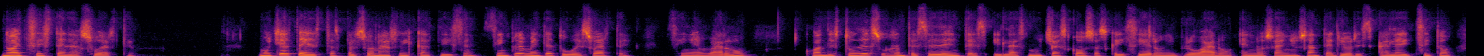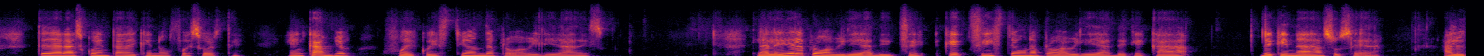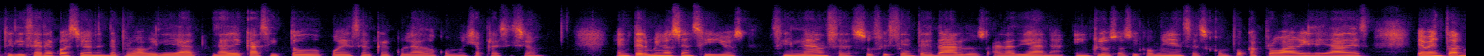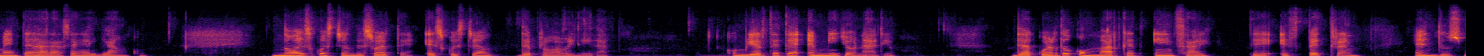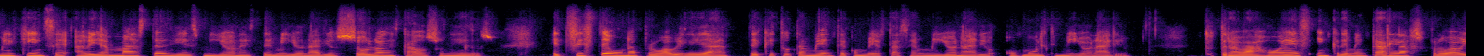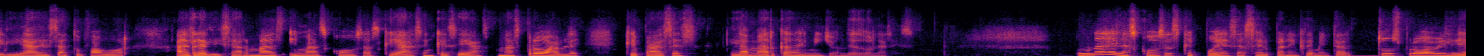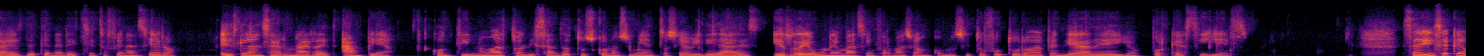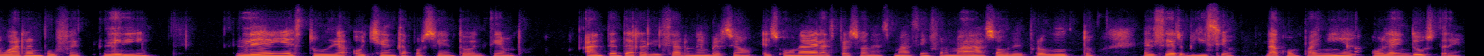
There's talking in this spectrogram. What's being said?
No existe la suerte. Muchas de estas personas ricas dicen, simplemente tuve suerte. Sin embargo, cuando estudias sus antecedentes y las muchas cosas que hicieron y probaron en los años anteriores al éxito, te darás cuenta de que no fue suerte. En cambio, fue cuestión de probabilidades. La ley de la probabilidad dice que existe una probabilidad de que, cada, de que nada suceda. Al utilizar ecuaciones de probabilidad, la de casi todo puede ser calculado con mucha precisión. En términos sencillos, si lanzas suficientes dardos a la diana, incluso si comienzas con pocas probabilidades, eventualmente darás en el blanco. No es cuestión de suerte, es cuestión de probabilidad. Conviértete en millonario. De acuerdo con Market Insight de Spectrum, en 2015 había más de 10 millones de millonarios solo en Estados Unidos. Existe una probabilidad de que tú también te conviertas en millonario o multimillonario. Tu trabajo es incrementar las probabilidades a tu favor al realizar más y más cosas que hacen que seas más probable que pases la marca del millón de dólares. Una de las cosas que puedes hacer para incrementar tus probabilidades de tener éxito financiero es lanzar una red amplia. Continúa actualizando tus conocimientos y habilidades y reúne más información como si tu futuro dependiera de ello, porque así es. Se dice que Warren Buffett, Lee Lee y estudia 80% del tiempo. Antes de realizar una inversión, es una de las personas más informadas sobre el producto, el servicio, la compañía o la industria.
